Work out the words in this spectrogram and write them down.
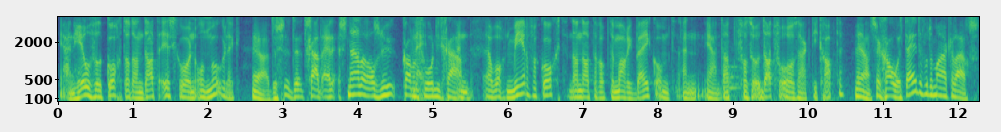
Ja, en heel veel korter dan dat is gewoon onmogelijk. Ja, dus het, gaat sneller als nu, kan het Nee. gewoon niet gaan. En er wordt meer verkocht dan dat er op de markt bij komt. En ja, dat, dat veroorzaakt die krapte. Ja, zijn gouden tijden voor de makelaars.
